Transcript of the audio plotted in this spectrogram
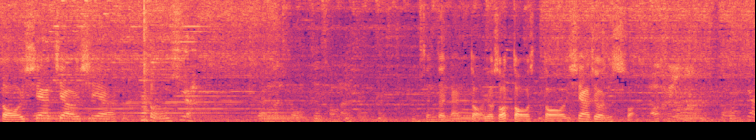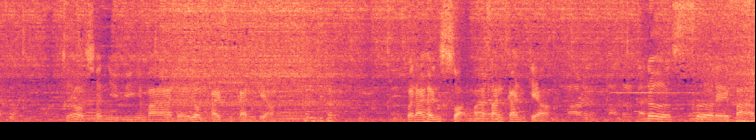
抖一下，叫一下，抖一下，超难抖，真超难抖。真的难抖，有时候抖抖一下就很爽。然后可以，结果陈宇一妈的又开始干掉，本来很爽，马上干掉，妈的，马上干。乐色雷霸龙。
